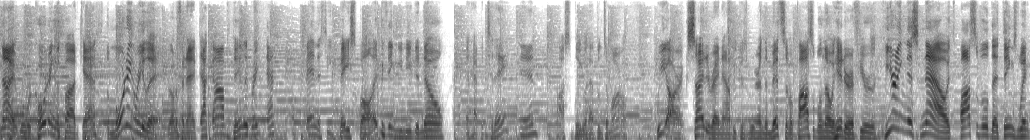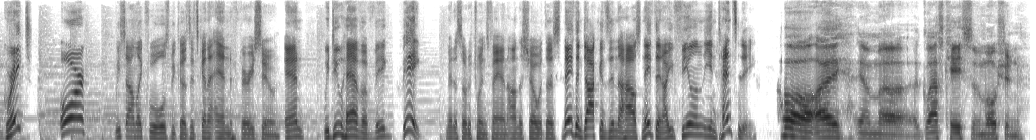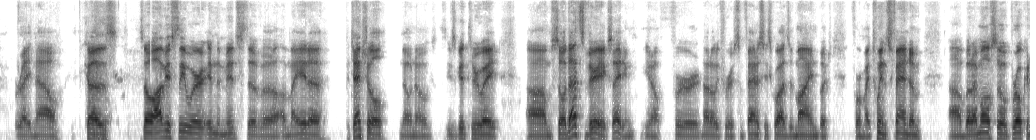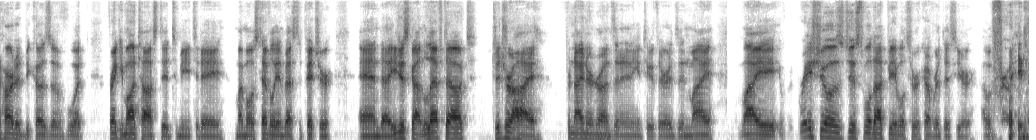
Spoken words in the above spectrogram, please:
night. We're recording the podcast, The Morning Relay, rotofanatic.com, daily breakdown of fantasy baseball. Everything you need to know that happened today and possibly will happen tomorrow. We are excited right now because we're in the midst of a possible no hitter. If you're hearing this now, it's possible that things went great or we sound like fools because it's going to end very soon. And we do have a big, big Minnesota Twins fan on the show with us. Nathan Dawkins in the house. Nathan, are you feeling the intensity? Oh, I am uh, a glass case of emotion right now because so obviously we're in the midst of a, a Maeda potential no no. He's good through eight. Um, so that's very exciting, you know, for not only for some fantasy squads of mine, but for my Twins fandom. Uh, but I'm also brokenhearted because of what Frankie Montas did to me today, my most heavily invested pitcher, and uh, he just got left out to dry for nine earned runs in an inning and two thirds. And my my ratios just will not be able to recover this year. I'm afraid.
